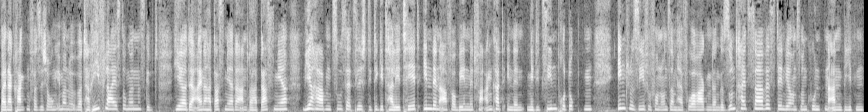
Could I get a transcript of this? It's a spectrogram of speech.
bei einer Krankenversicherung immer nur über Tarifleistungen. Es gibt hier, der eine hat das mehr, der andere hat das mehr. Wir haben zusätzlich die Digitalität in den AVB mit verankert in den Medizinprodukten, inklusive von unserem hervorragenden Gesundheitsservice, den wir unseren Kunden anbieten,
